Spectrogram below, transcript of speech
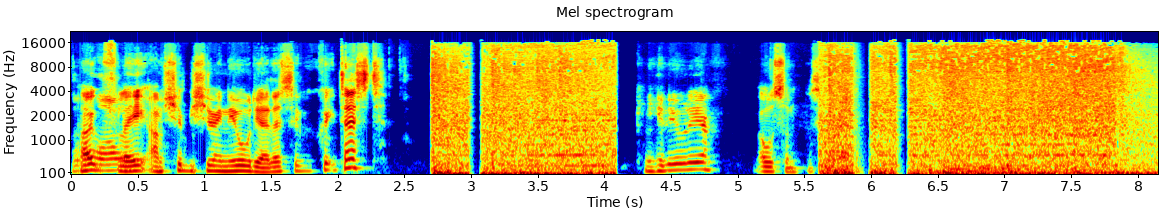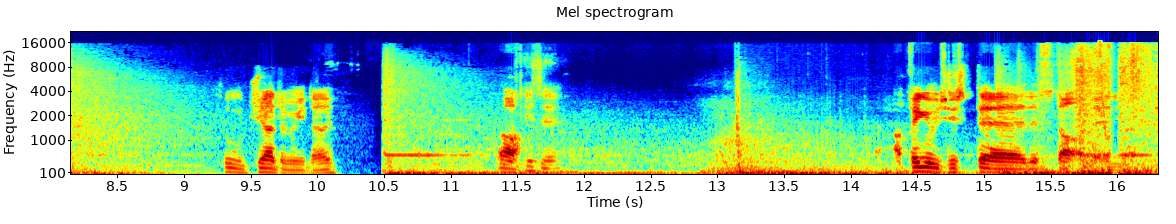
Hopefully, I should be sharing the audio. Let's do a quick test. Can you hear the audio? Awesome. Let's go. It's all juddery though. Oh, Is it? I think it was just uh, the start of it anyway.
